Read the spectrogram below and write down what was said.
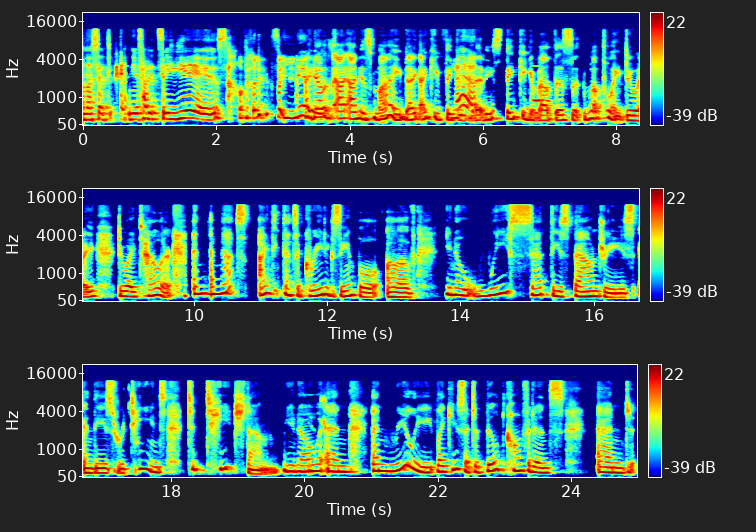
And I said, and you've had it for years. I've had it for years. I know on his mind. I, I keep thinking yeah. that he's thinking about this. At what point do I do I tell her? And and that's I think that's a great example of you know, we set these boundaries and these routines to teach them, you know, yes. and and really, like you said, to build confidence and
